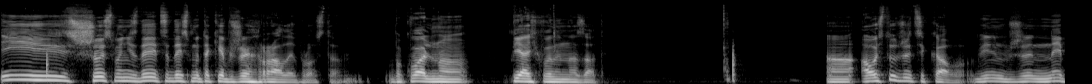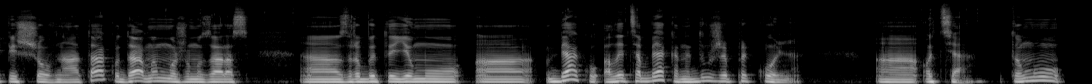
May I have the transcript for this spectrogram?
І щось мені здається, десь ми таке вже грали просто. Буквально 5 хвилин назад. А, а ось тут вже цікаво. Він вже не пішов на атаку. Да? Ми можемо зараз а, зробити йому а, бяку, але ця бяка не дуже прикольна. А, оця. Тому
